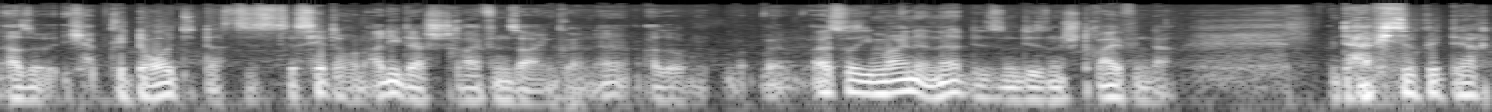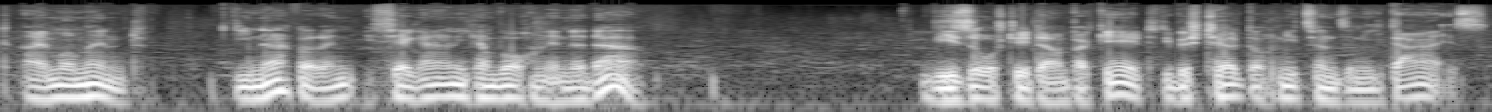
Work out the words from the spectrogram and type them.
Also ich habe gedeutet, dass das, das hätte auch ein Adidas-Streifen sein können. Ne? Also, weißt du, was ich meine? Ne? Diesen, diesen Streifen da. Und da habe ich so gedacht, ein Moment, die Nachbarin ist ja gar nicht am Wochenende da. Wieso steht da ein Paket? Die bestellt doch nichts, wenn sie nicht da ist.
